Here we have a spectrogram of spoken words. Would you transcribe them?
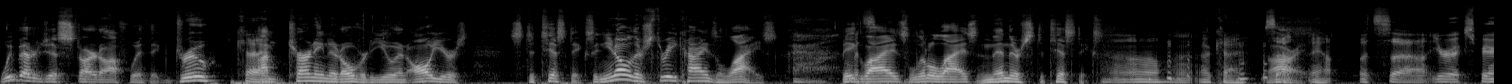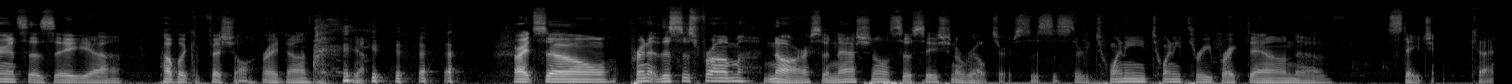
we better just start off with it. Drew, Okay. I'm turning it over to you and all your statistics. And you know, there's three kinds of lies big lies, little lies, and then there's statistics. Oh, uh, okay. So, All right. Yeah. Let's. Uh, your experience as a uh, public official, right, Don? Yeah. All right. So, printed. This is from NAR, so National Association of Realtors. This is their 2023 breakdown of staging. Okay.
